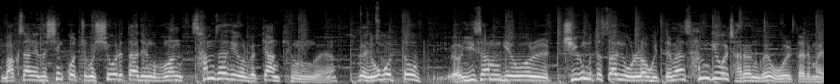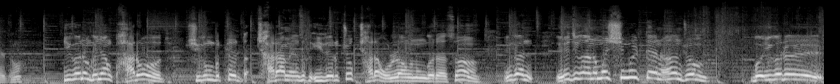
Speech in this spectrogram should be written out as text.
막상해서 심고 찌고 10월에 따지는 거 보면 3, 4개월밖에 안 키우는 거예요. 그러니까 요것도 2, 3개월 지금부터 싹이 올라오기 때문에 3개월 자라는 거예요, 5월 달에만 해도. 이거는 그냥 바로 지금부터 자라면서 이대로 쭉 자라 올라오는 거라서 그러니까 예지가 않으면 심을 때는 좀 뭐 이거를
